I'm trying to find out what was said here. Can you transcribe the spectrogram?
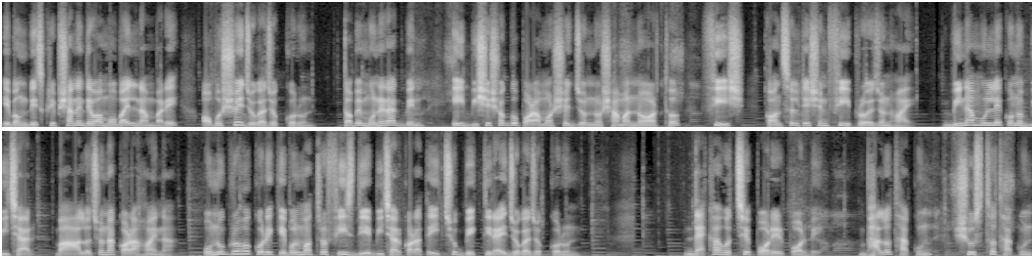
এবং ডিসক্রিপশানে দেওয়া মোবাইল নাম্বারে অবশ্যই যোগাযোগ করুন। তবে মনে রাখবেন, এই বিশেষজ্ঞ পরামর্শের জন্য সামান্য অর্থ ফিস কনসালটেশন ফি প্রয়োজন হয়। বিনামূল্যে কোনো বিচার বা আলোচনা করা হয় না। অনুগ্রহ করে কেবলমাত্র ফিস দিয়ে বিচার করাতে ইচ্ছুক ব্যক্তিরাই যোগাযোগ করুন। দেখা হচ্ছে পরের পর্বে। ভালো থাকুন, সুস্থ থাকুন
